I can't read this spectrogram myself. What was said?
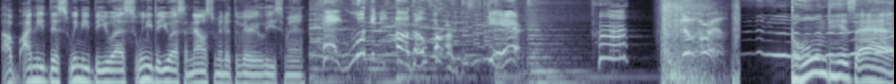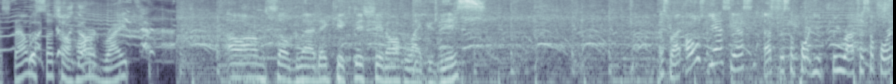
I, I need this. We need the U.S. We need the U.S. announcement at the very least, man. Hey look at me Ugo or are you scared? Huh? Boomed his ass. That was such a hard right. Oh, I'm so glad they kicked this shit off like this. That's right. Oh, yes, yes. That's the support. You three Rocha support.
